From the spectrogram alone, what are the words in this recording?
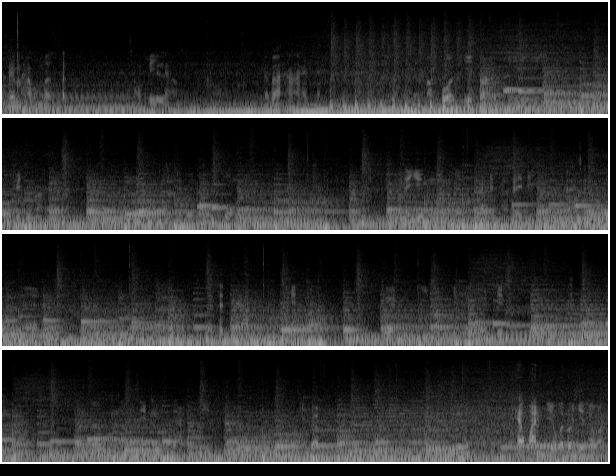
เคยมาหาผมเมื่อสักสองปีแล้ว แล้วก็หายไปมาปวดทีตอนที่ ค่วันเดียวก็โดนยึดแล้วอะ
